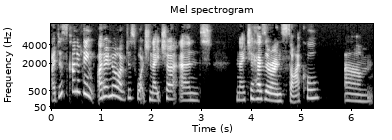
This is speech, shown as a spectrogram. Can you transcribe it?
I just kind of think I don't know. I've just watched nature, and nature has her own cycle. Um,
